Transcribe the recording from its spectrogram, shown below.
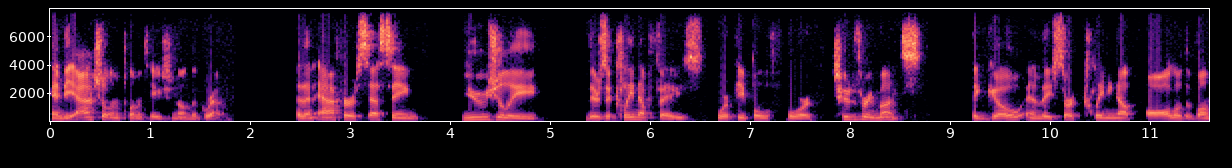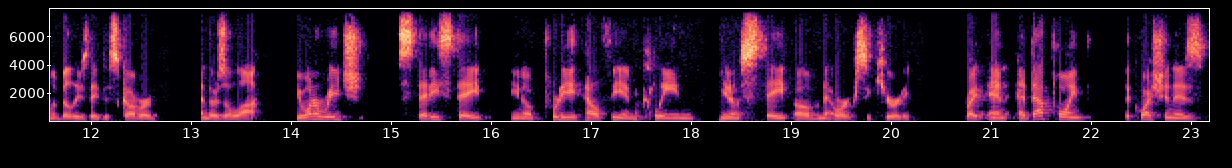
and the actual implementation on the ground. And then after assessing, usually there's a cleanup phase where people for two to three months they go and they start cleaning up all of the vulnerabilities they discovered, and there's a lot. You want to reach steady state, you know, pretty healthy and clean, you know, state of network security, right? And at that point, the question is,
